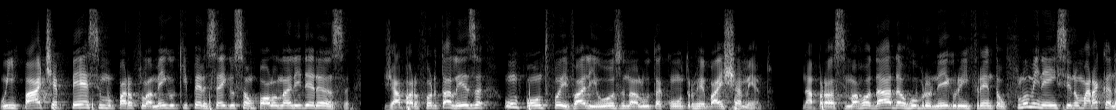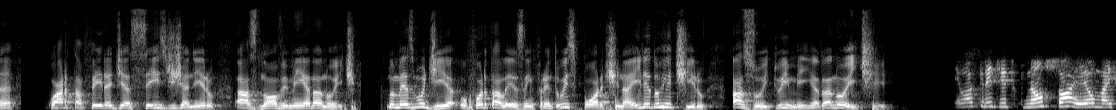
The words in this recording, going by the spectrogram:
O empate é péssimo para o Flamengo que persegue o São Paulo na liderança. Já para o Fortaleza, um ponto foi valioso na luta contra o rebaixamento. Na próxima rodada, o rubro-negro enfrenta o Fluminense no Maracanã, quarta-feira, dia 6 de janeiro, às 9h30 da noite. No mesmo dia, o Fortaleza enfrenta o Esporte na Ilha do Retiro, às 8h30 da noite. Eu acredito que não só eu, mas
